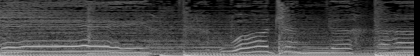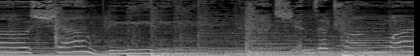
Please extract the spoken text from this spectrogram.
嘿，我真的好想你。现在窗外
